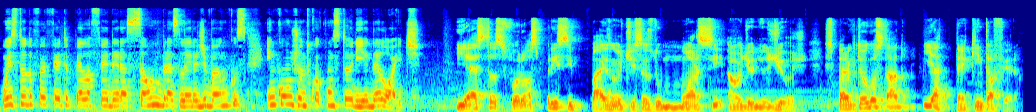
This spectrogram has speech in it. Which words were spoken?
O estudo foi feito pela Federação Brasileira de Bancos em conjunto com a consultoria Deloitte. E estas foram as principais notícias do Morse Audio News de hoje. Espero que tenham gostado e até quinta-feira.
